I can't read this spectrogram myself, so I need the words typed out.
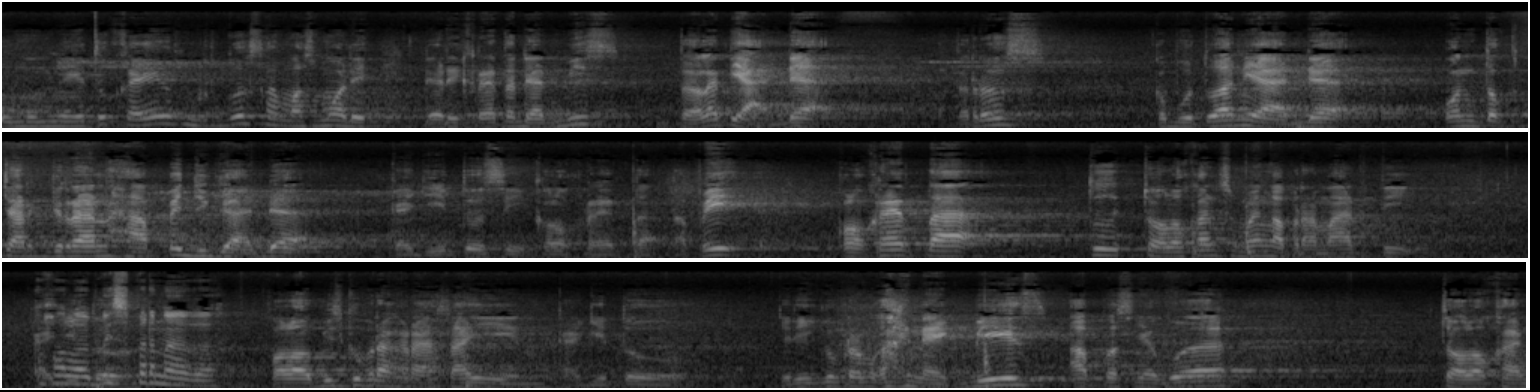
umumnya itu kayak menurut gue sama semua deh. Dari kereta dan bis toilet ya ada. Terus kebutuhan ya ada. Untuk chargeran HP juga ada. Kayak gitu sih kalau kereta. Tapi kalau kereta tuh colokan semuanya nggak pernah mati Kayak Kalau gitu. bis pernah tuh? kalau bis gue pernah ngerasain kayak gitu jadi gue pertama kali naik bis apesnya gue colokan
